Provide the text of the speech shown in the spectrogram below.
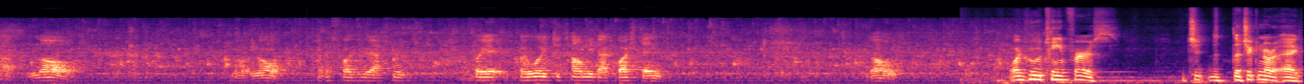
Uh, no. No, no. Fuck you asking? Why, why would you tell me that question? No. What who came first? Ch- the, the chicken or the egg?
